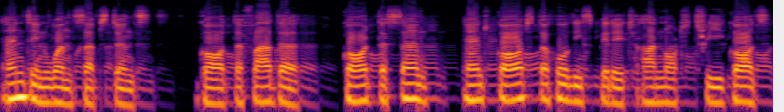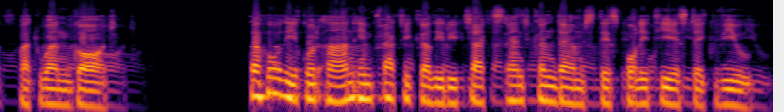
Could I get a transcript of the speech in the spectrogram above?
and in one substance. God the Father, God the Son, and God the Holy Spirit are not three gods, but one God. The Holy Quran emphatically rejects and condemns this polytheistic view.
